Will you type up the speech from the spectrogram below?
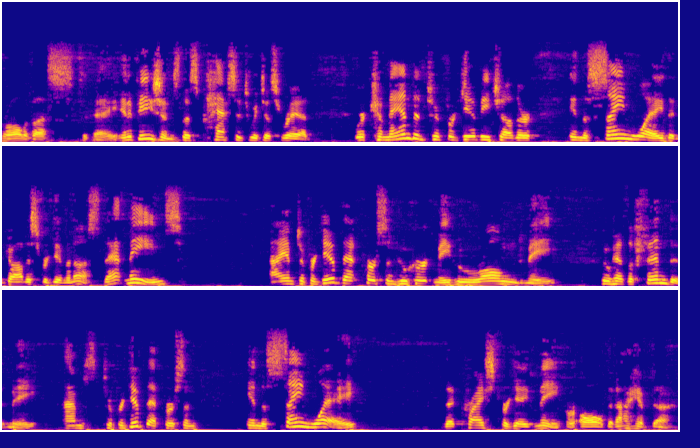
for all of us today. In Ephesians, this passage we just read, we're commanded to forgive each other in the same way that God has forgiven us. That means I am to forgive that person who hurt me, who wronged me, who has offended me. I'm to forgive that person in the same way that Christ forgave me for all that I have done.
